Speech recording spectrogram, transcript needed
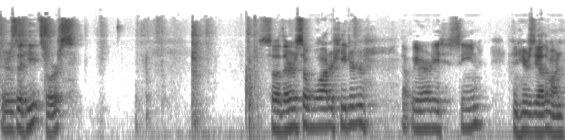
There's a heat source. So there's a water heater that we already seen. And here's the other one.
